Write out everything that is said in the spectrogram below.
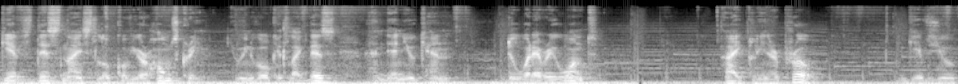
gives this nice look of your home screen. You invoke it like this, and then you can do whatever you want. iCleaner Pro gives you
